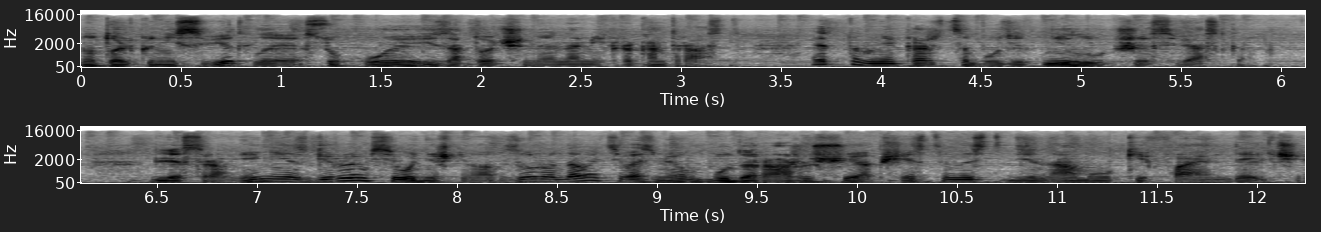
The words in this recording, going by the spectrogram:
но только не светлое, сухое и заточенное на микроконтраст. Это, мне кажется, будет не лучшая связка. Для сравнения с героем сегодняшнего обзора давайте возьмем будоражащую общественность Динамо Кифайн Дельчи.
